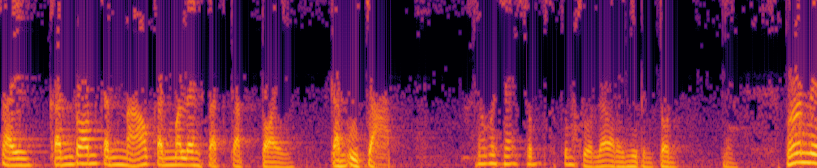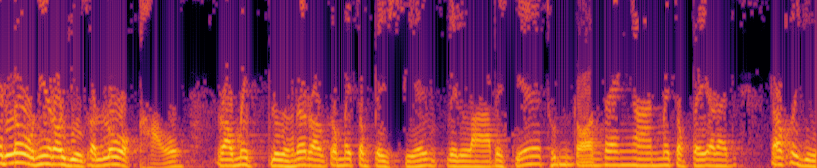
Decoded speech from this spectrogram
ใส่กันร้อนกันหนาวกันแมลงสัตว์กัดต่อย กันอุจจาดเราก็ใช้สมสมส่วนแล้วอะไรนี้เป็นต้นนะเพราะฉะนั้นในโลกนี้เราอยู่กับโลกเขา เราไม่เปลืองแล้วเราก็ไม่ต้องไปเสียเวลาไปเสียทุนรอนแรงงานไม่ต้องไปอะไร เราก็อยู่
